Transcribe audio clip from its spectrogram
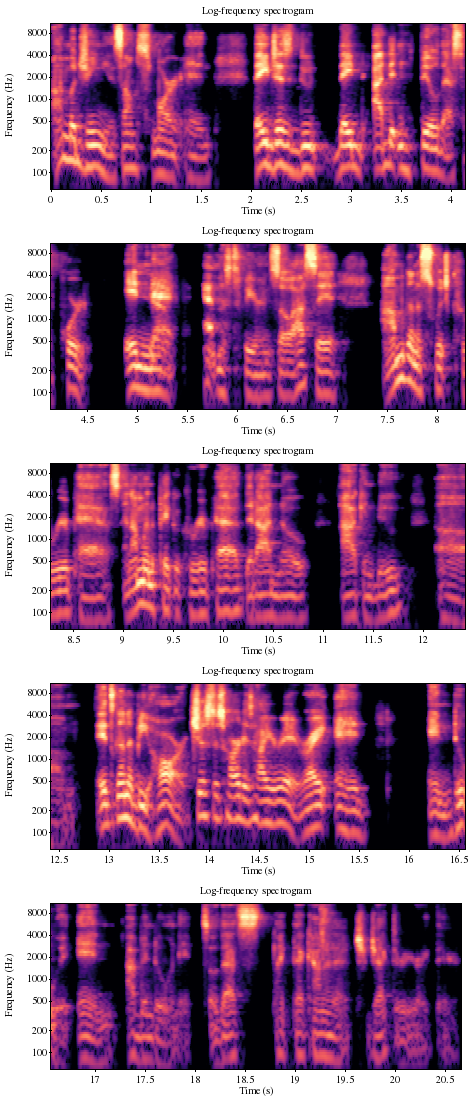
I'm a genius. I'm smart. And they just do, they, I didn't feel that support in Yeah. that atmosphere. And so I said, I'm going to switch career paths and I'm going to pick a career path that I know I can do. Um, it's going to be hard, just as hard as higher ed. Right. And, and do it. And I've been doing it. So that's like that kind of that trajectory right there.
